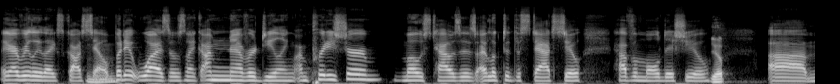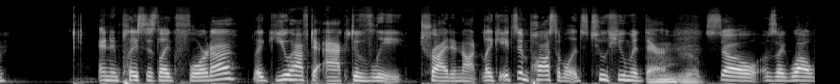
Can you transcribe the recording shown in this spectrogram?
Like I really like Scottsdale, Mm-hmm. but it was. I was like, I'm never dealing. I'm pretty sure most houses. I looked at the stats too, have a mold issue. Yep. Um, And in places like Florida, like you have to actively try to not like it's impossible. It's too humid there. Mm-hmm. So I was like, well,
